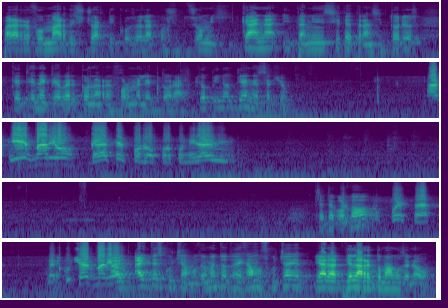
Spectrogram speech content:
para reformar 18 artículos de la Constitución mexicana y también siete transitorios que tienen que ver con la reforma electoral. ¿Qué opinión tiene, Sergio? Así es, Mario. Gracias por la oportunidad. ¿Se te cortó? ¿Me escuchas, Mario? Ahí, ahí, te escuchamos. De momento te dejamos escuchar. Ya la, ya la retomamos de nuevo.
